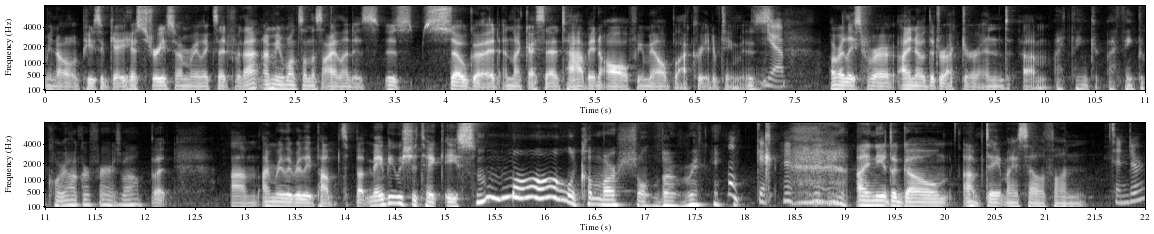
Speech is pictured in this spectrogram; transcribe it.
you know a piece of gay history, so I'm really excited for that. I mean, Once on this Island is is so good, and like I said, to have an all female black creative team is Yeah. or at least for I know the director and um, I think I think the choreographer as well. But um, I'm really really pumped. But maybe we should take a small commercial break. Okay. I need to go update myself on. Tinder.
